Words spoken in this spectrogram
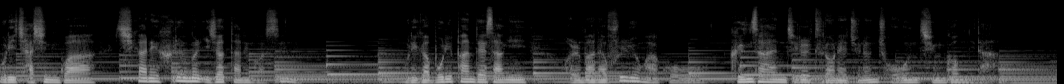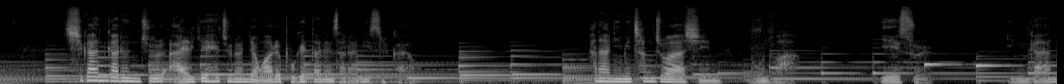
우리 자신과 시간의 흐름을 잊었다는 것은 우리가 몰입한 대상이 얼마나 훌륭하고 근사한지를 드러내주는 좋은 증거입니다. 시간 가는 줄 알게 해주는 영화를 보겠다는 사람이 있을까요? 하나님이 창조하신 문화, 예술, 인간,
